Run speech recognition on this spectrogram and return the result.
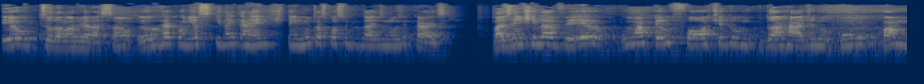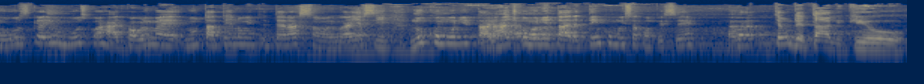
eu sou da nova geração, eu reconheço que na internet a gente tem muitas possibilidades musicais. Mas a gente ainda vê um apelo forte do, da rádio no, com, com a música e o músico com a rádio. O problema é não tá tendo interação. Aí assim, no comunitário, é, na rádio agora, comunitária, tem como isso acontecer? Agora, tem um detalhe que eu,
